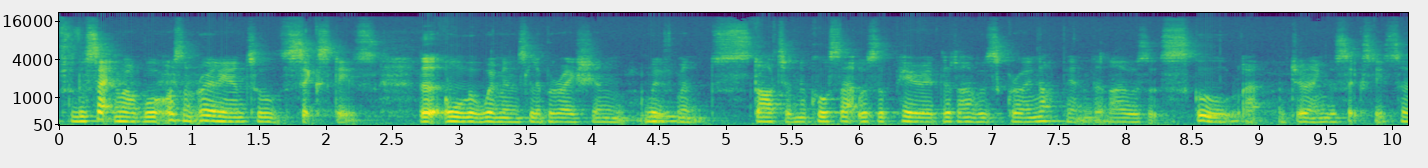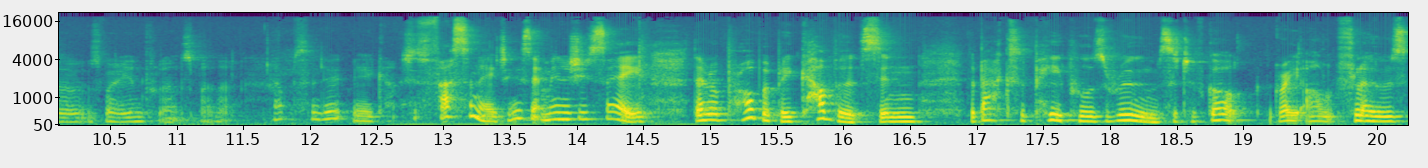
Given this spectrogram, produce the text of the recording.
for the Second World War, it wasn't really until the 60s that all the women's liberation mm. movement started. And of course, that was the period that I was growing up in, that I was at school at, during the 60s, so it was very influenced by that. Absolutely. It's just fascinating, isn't it? I mean, as you say, there are probably cupboards in the backs of people's rooms that have got great Aunt Flo's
